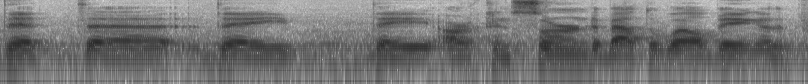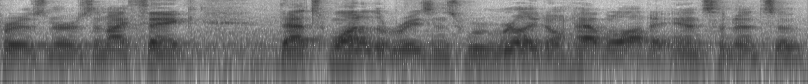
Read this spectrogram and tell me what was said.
that uh, they they are concerned about the well-being of the prisoners, and I think that's one of the reasons we really don't have a lot of incidents of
